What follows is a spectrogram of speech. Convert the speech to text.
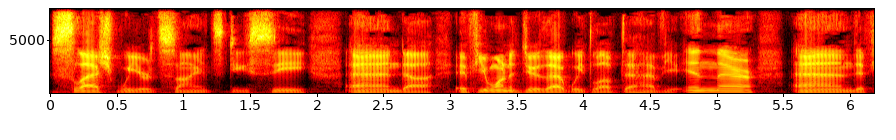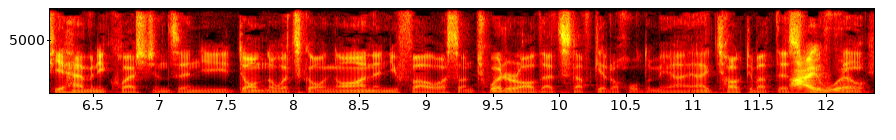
slash Weird Science DC. And uh, if you want to do that, we'd love to have you in there. And if you have any questions and you don't know what's going on and you follow us on Twitter, all that stuff, get a hold of me. I, I talked about this I with will. the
